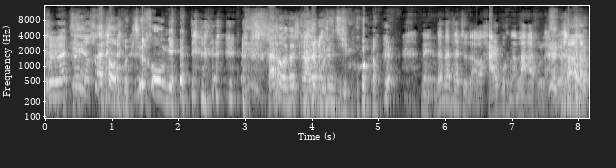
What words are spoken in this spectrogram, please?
所 以说这就还好不是后面，还好他插的不是菊花，那那那他知道还是不可能拉出来，对吧？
